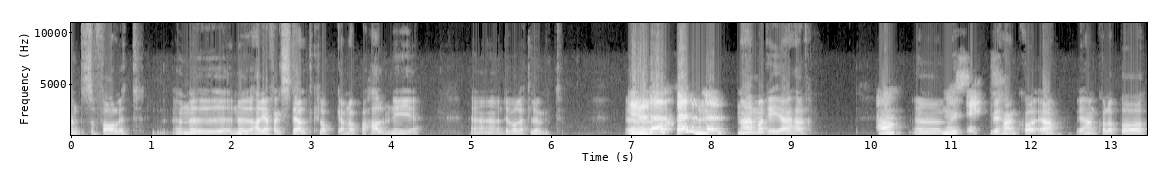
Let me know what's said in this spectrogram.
inte så farligt. Nu, nu hade jag faktiskt ställt klockan då på halv nio. Eh, Det var rätt lugnt. Är du Eh, där själv nu? Nej, Maria är här. Ja. Vi, Mysigt. vi, hann, ko- ja, vi hann kolla på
